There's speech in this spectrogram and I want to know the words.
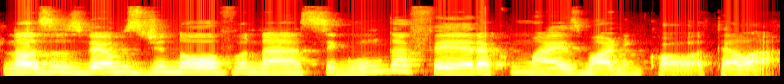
Nós nos vemos de novo na segunda-feira com mais Morning Call. Até lá.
